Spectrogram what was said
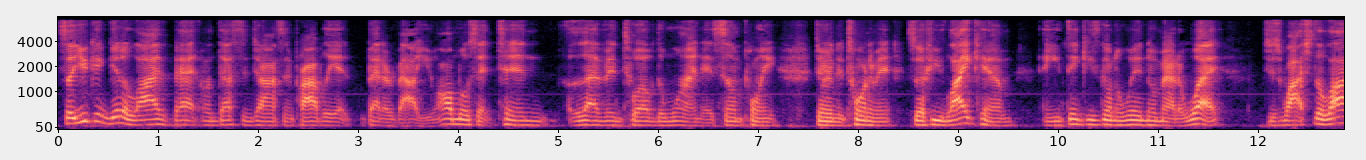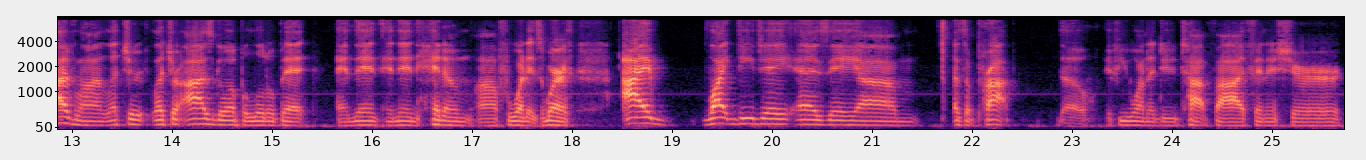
So you can get a live bet on Dustin Johnson probably at better value, almost at 10, 11, 12 to 1 at some point during the tournament. So if you like him and you think he's going to win no matter what, just watch the live line, let your let your eyes go up a little bit and then and then hit him uh, for what it's worth. I like DJ as a um as a prop though. If you want to do top 5 finisher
